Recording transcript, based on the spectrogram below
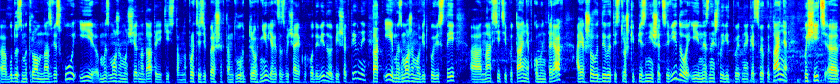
е, буду з Дмитром на зв'язку, і ми зможемо ще надати якісь там на протязі перших там двох-трьох днів, як зазвичай як виходить відео, більш активний. Так. І ми зможемо відповісти е, на всі ці питання в коментарях. А якщо ви дивитесь трошки пізніше це відео і не знайшли відповідь на якесь своє питання, пишіть, е,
